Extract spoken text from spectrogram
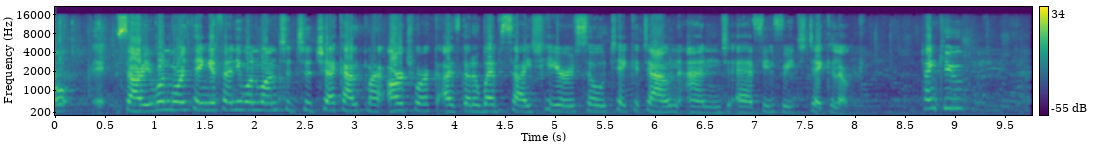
Oh, eh, sorry, one more thing. If anyone wanted to check out my artwork, I've got a website here, so take it down and uh, feel free to take a look. Thank you.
